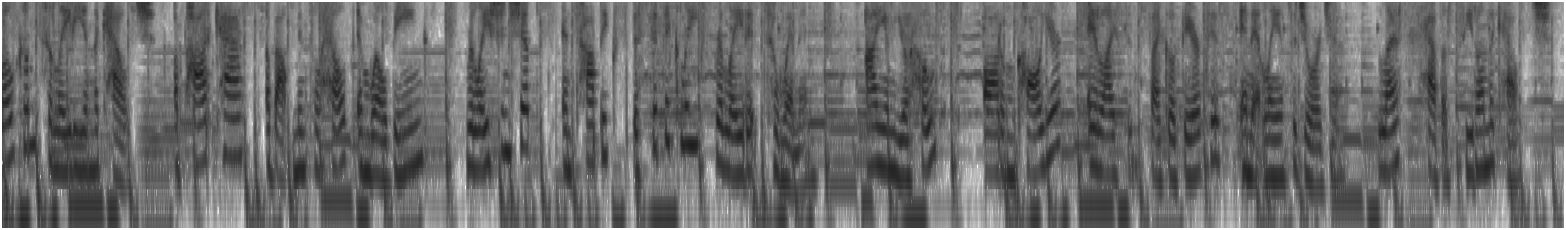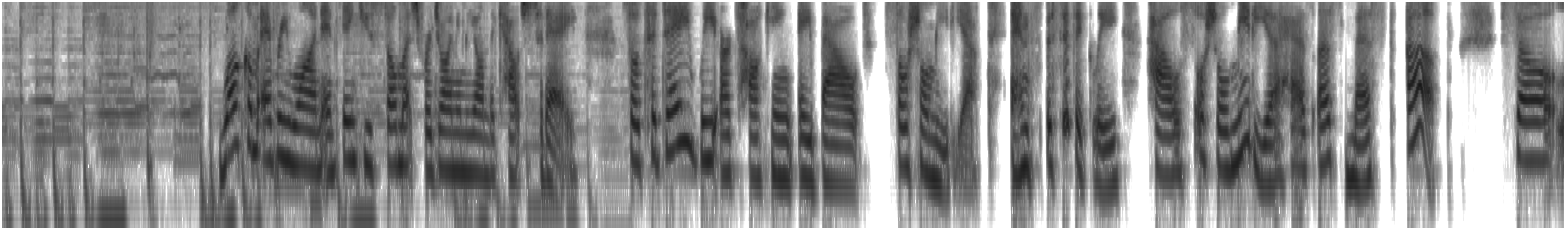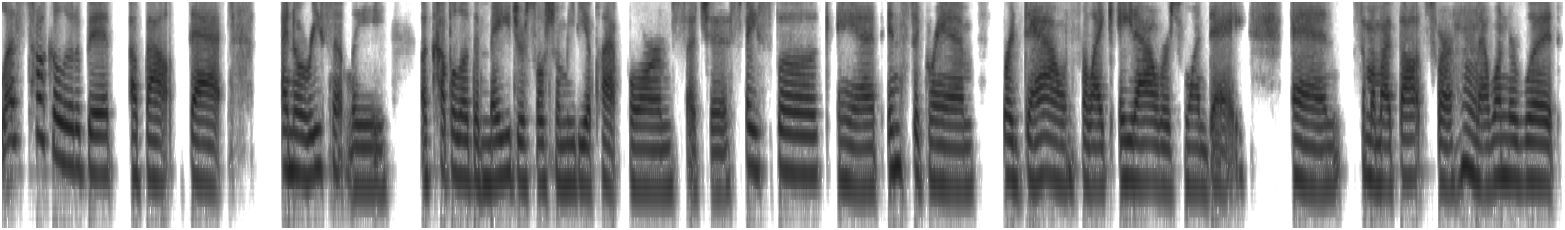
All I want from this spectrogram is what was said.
Welcome to Lady in the Couch, a podcast about mental health and well being, relationships, and topics specifically related to women. I am your host, Autumn Collier, a licensed psychotherapist in Atlanta, Georgia. Let's have a seat on the couch. Welcome, everyone, and thank you so much for joining me on the couch today. So, today we are talking about social media and specifically how social media has us messed up. So, let's talk a little bit about that. I know recently a couple of the major social media platforms, such as Facebook and Instagram, were down for like eight hours one day. And some of my thoughts were, hmm, I wonder what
